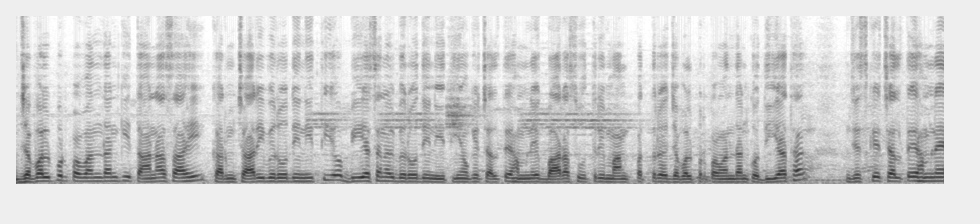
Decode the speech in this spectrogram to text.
जबलपुर प्रबंधन की तानाशाही, कर्मचारी विरोधी नीति और बीएसएनएल विरोधी नीतियों के चलते हमने एक बारह सूत्री मांग पत्र जबलपुर प्रबंधन को दिया था। जिसके चलते हमने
